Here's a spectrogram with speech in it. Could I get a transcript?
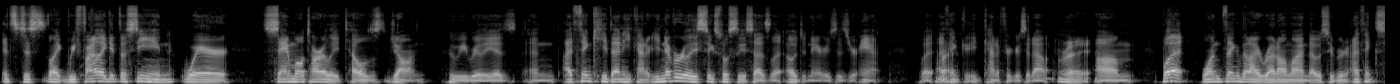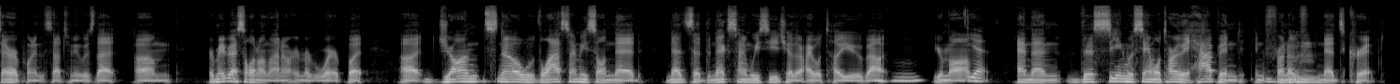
it's just like we finally get the scene where Samwell Tarly tells Jon who he really is, and I think he then he kind of he never really explicitly says like, "Oh, Daenerys is your aunt," but I think he kind of figures it out. Right. Um, but one thing that I read online that was super, I think Sarah pointed this out to me was that, um, or maybe I saw it online, I don't remember where, but uh, Jon Snow, the last time he saw Ned, Ned said, The next time we see each other, I will tell you about your mom. yes. And then this scene with Samwell Tarly happened in front of Mhm. Ned's crypt.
